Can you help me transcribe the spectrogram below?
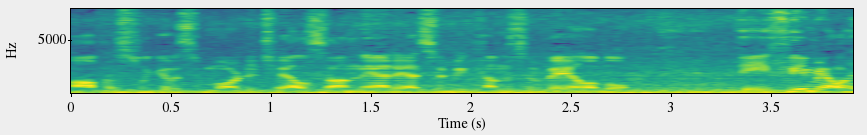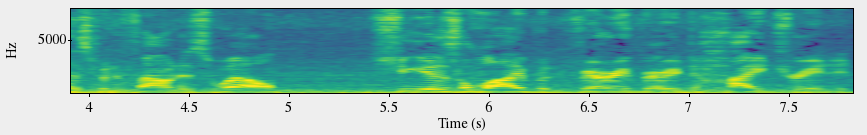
Office will give us more details on that as it becomes available. The female has been found as well. She is alive but very, very dehydrated.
